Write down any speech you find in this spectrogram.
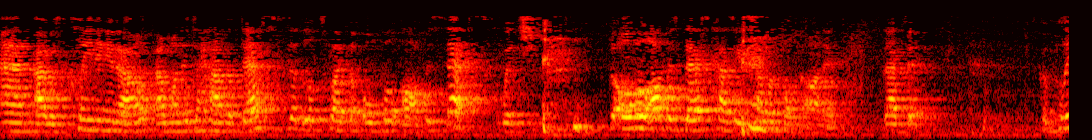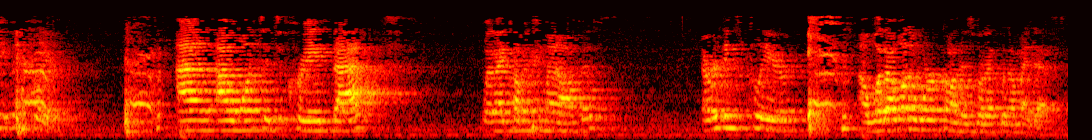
and I was cleaning it out. I wanted to have a desk that looks like the Oval Office desk, which the Oval Office desk has a telephone on it. That's it. Completely clear. And I wanted to create that when I come into my office. Everything's clear. And what I want to work on is what I put on my desk.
